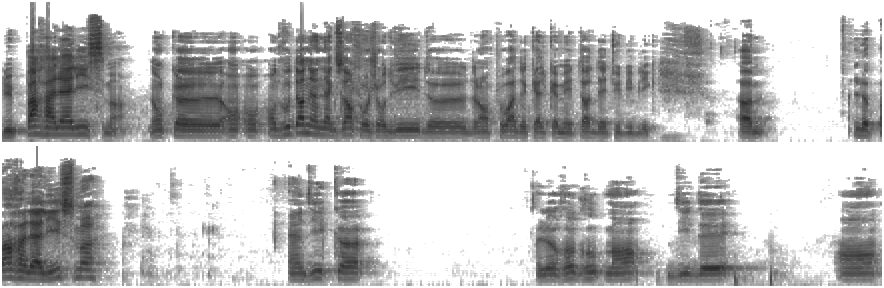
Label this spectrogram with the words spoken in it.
Du parallélisme. Donc, euh, on, vous donne un exemple aujourd'hui de l'emploi de quelques méthodes d'études bibliques. Euh, le parallélisme indique le regroupement d'idées en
